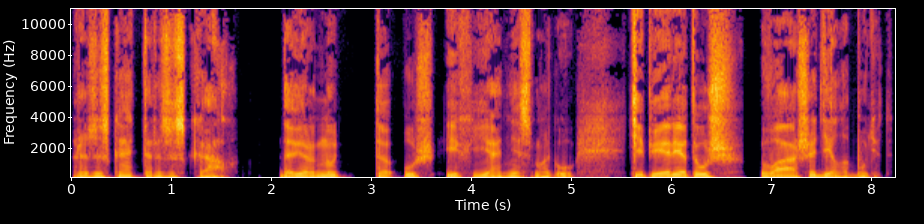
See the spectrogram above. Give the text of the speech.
Разыскать-то разыскал. Да вернуть-то уж их я не смогу. Теперь это уж ваше дело будет.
